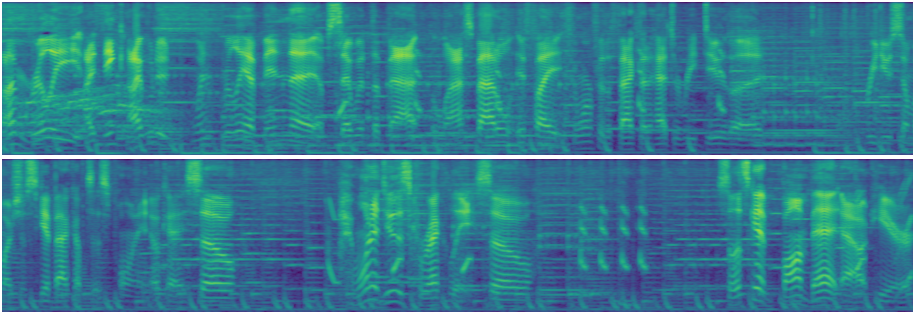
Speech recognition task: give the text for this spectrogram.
I'm really I think I would have wouldn't really have been that upset with the bat the last battle if I if it weren't for the fact that I had to redo the redo so much just to get back up to this point. Okay, so I want to do this correctly. So so let's get Bombette out here.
